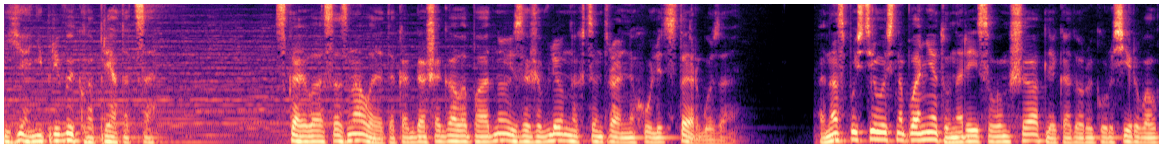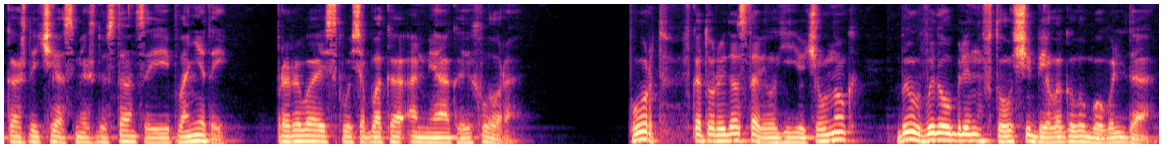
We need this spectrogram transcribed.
Я не привыкла прятаться. Скайла осознала это, когда шагала по одной из оживленных центральных улиц Тергуза. Она спустилась на планету на рейсовом шаттле, который курсировал каждый час между станцией и планетой, прорываясь сквозь облака аммиака и хлора. Порт, в который доставил ее челнок, был выдолблен в толще бело-голубого льда.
